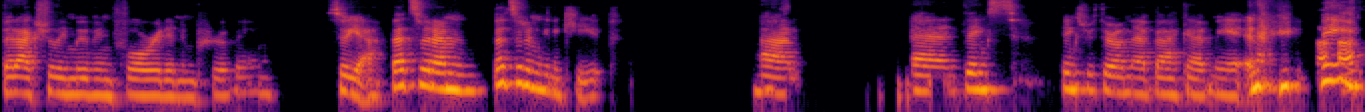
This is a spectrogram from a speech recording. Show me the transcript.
but actually moving forward and improving. So yeah, that's what I'm, that's what I'm gonna keep. Nice. Um, and thanks, thanks for throwing that back at me. And I think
